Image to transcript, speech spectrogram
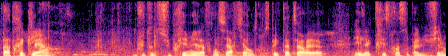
pas très claire, ou plutôt de supprimer la frontière qu'il y a entre le spectateur et, et l'actrice principale du film,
